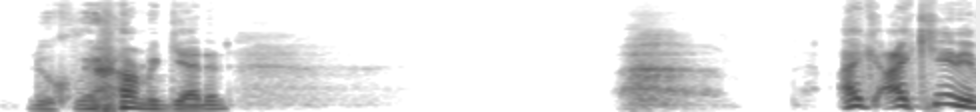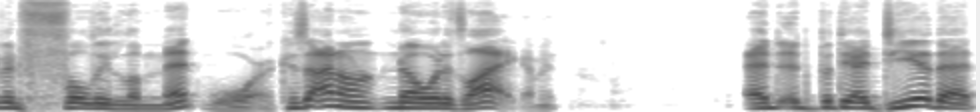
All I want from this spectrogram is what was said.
nuclear Armageddon. I, I can't even fully lament war because I don't know what it's like. I mean, and but the idea that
